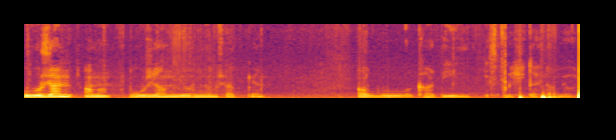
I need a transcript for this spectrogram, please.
Uğurcan aman Uğurcan diyorum yumuşakken. Abu Bakar değil. Beşiktaş'tan bir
